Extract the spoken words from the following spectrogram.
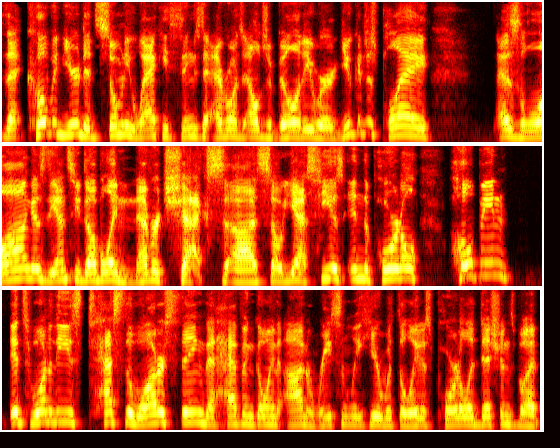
that COVID year did so many wacky things to everyone's eligibility where you could just play as long as the NCAA never checks. Uh, so, yes, he is in the portal, hoping it's one of these test the waters thing that have been going on recently here with the latest portal additions, but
